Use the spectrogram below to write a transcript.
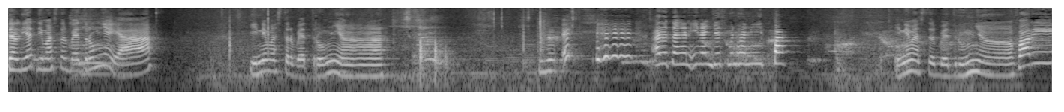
Kita lihat di master bedroomnya ya. Ini master bedroomnya. Eh, ada tangan Inan Jasmine Hanifah. Ini master bedroomnya. Fari.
